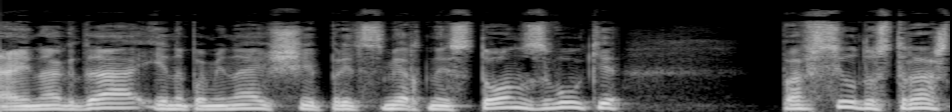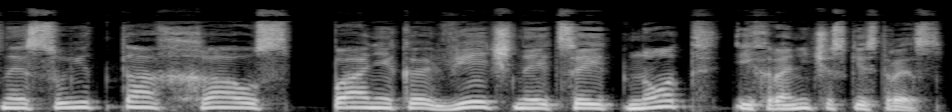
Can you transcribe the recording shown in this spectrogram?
а иногда и напоминающие предсмертный стон звуки. Повсюду страшная суета, хаос, паника, вечный цейтнот и хронический стресс.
